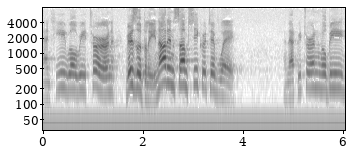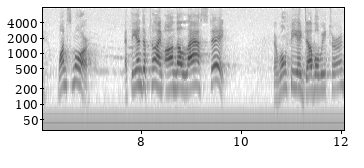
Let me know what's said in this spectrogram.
and he will return visibly, not in some secretive way. And that return will be once more at the end of time, on the last day. There won't be a double return,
